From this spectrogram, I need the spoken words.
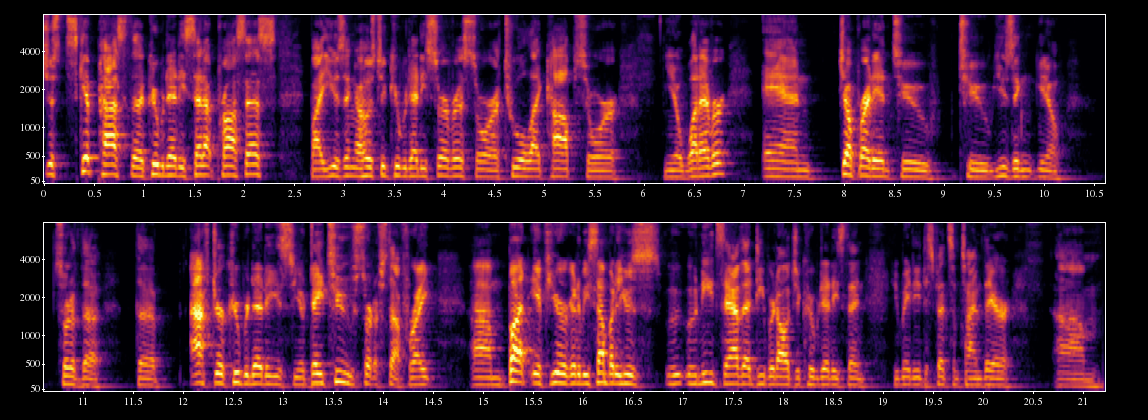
just skip past the Kubernetes setup process by using a hosted Kubernetes service or a tool like Kops or you know whatever, and jump right into to using you know sort of the the after Kubernetes, you know, day two sort of stuff, right? Um, but if you're going to be somebody who's who, who, needs to have that deeper knowledge of Kubernetes, then you may need to spend some time there um,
